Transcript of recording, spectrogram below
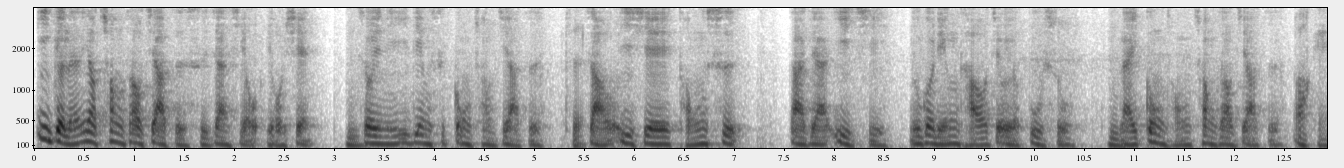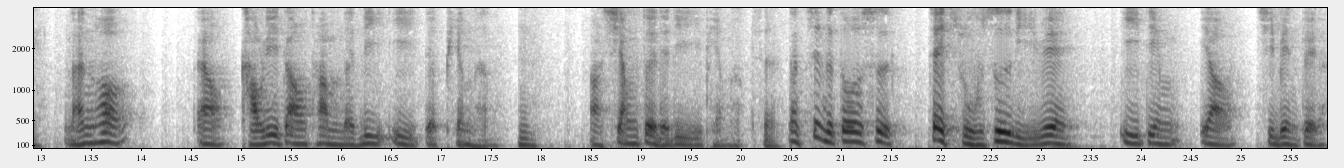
一个人要创造价值实际上是有有限，所以你一定是共创价值，是找一些同事，大家一起，如果领导就有部属。来共同创造价值，OK，然后要考虑到他们的利益的平衡，嗯，啊，相对的利益平衡。是，那这个都是在组织里面一定要去面对的，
